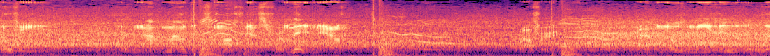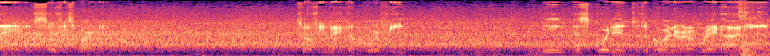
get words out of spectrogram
Sophie has not mounted some offense for a minute now. Crawford driving those knees into the leg of Sophie Spartan. Sophie back up to her feet. Being escorted to the corner of Red Hot Heat.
